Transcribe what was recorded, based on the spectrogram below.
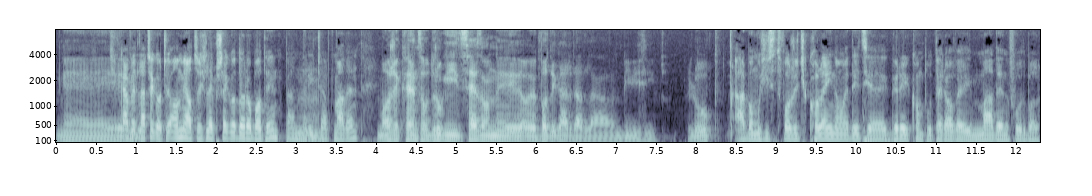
Y, Ciekawe dlaczego, czy on miał coś lepszego do roboty, pan Hmm. Richard Madden, Może kręcą drugi sezon y, Bodyguarda dla BBC. Lub... albo musi stworzyć kolejną edycję gry komputerowej Madden Football.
